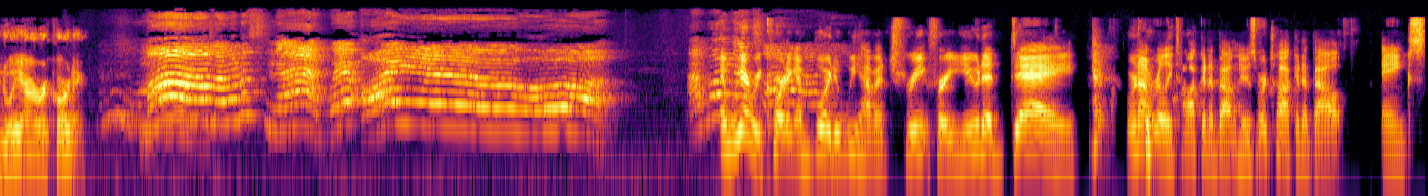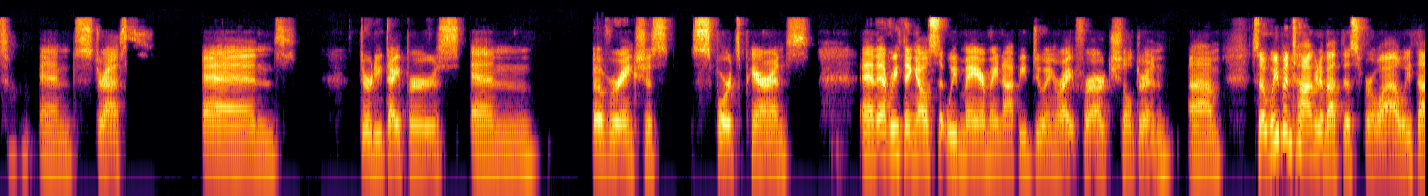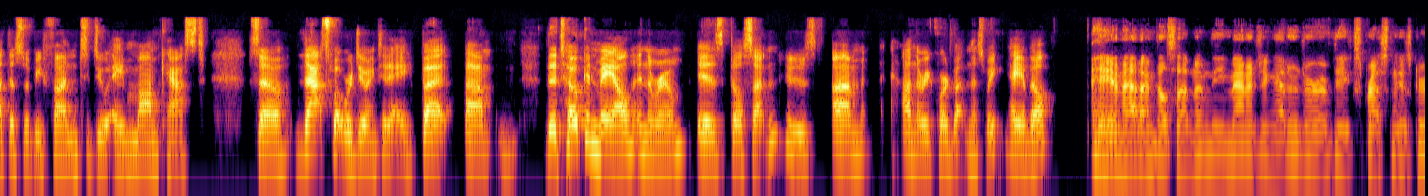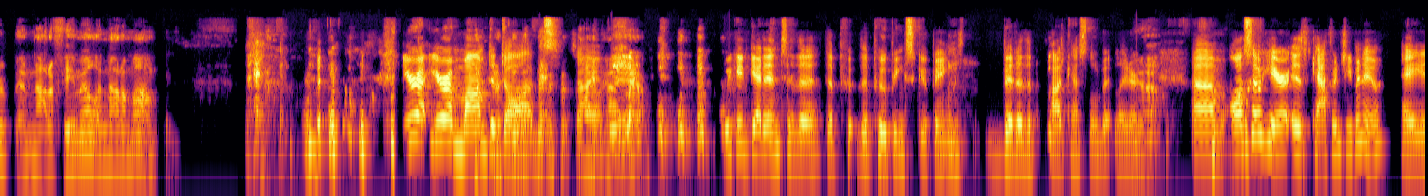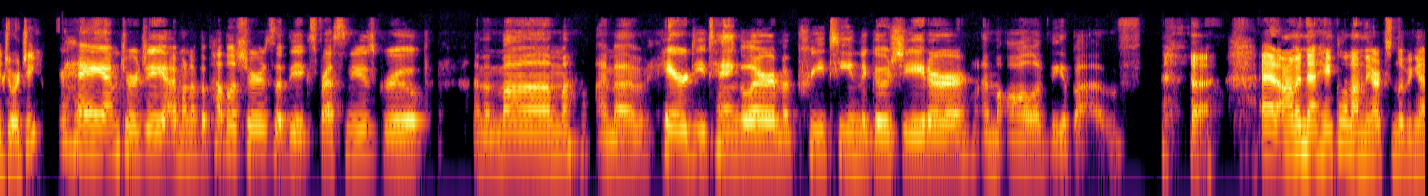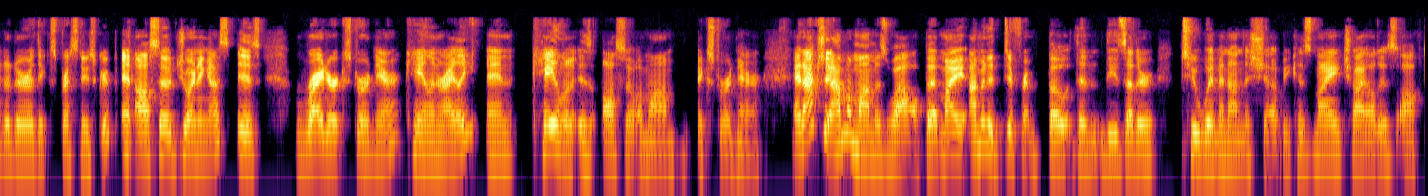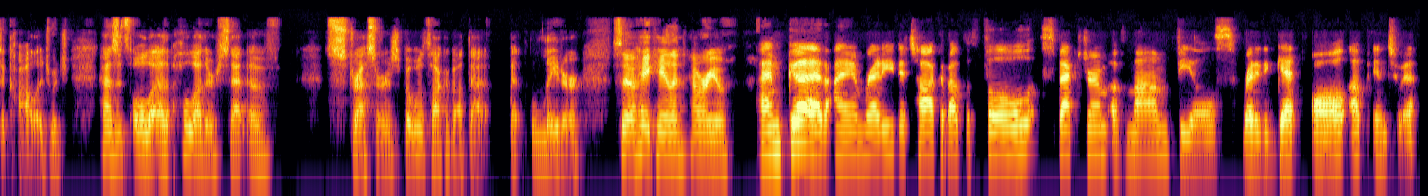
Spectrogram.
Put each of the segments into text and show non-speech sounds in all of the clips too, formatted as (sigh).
And we are recording. Mom, I want a snack. Where are you? And we are recording, and boy, do we have a treat for you today. We're not really talking about news, we're talking about angst and stress and dirty diapers and over anxious sports parents and everything else that we may or may not be doing right for our children. Um, so we've been talking about this for a while. We thought this would be fun to do a momcast. So that's what we're doing today. But um, the token male in the room is Bill Sutton, who's um, on the record button this week. Hey, Bill. Hey, Annette, I'm Bill Sutton. I'm the managing editor of the Express News Group, and not a female and not a mom. (laughs) you're a, you're a mom to dogs. (laughs) So I, I am. (laughs) we could get into the the the pooping scooping bit of the podcast a little bit later. Yeah. Um, also here is Kathryn G. Menu. Hey, Georgie. Hey, I'm Georgie. I'm one of the publishers of the Express News Group. I'm a mom. I'm a hair detangler. I'm a preteen negotiator. I'm all of the above. (laughs) and I'm Annette Hinkle, and I'm the Arts and Living Editor of the Express News Group. And also joining us is writer extraordinaire Cailin Riley, and Cailin is also a mom extraordinaire. And actually, I'm a mom as well, but my I'm in a different boat than these other two women on the show because my child is off to college, which has its whole, a whole other set of stressors. But we'll talk about that uh, later. So, hey, Cailin, how are you? I'm good. I am ready to talk about the full spectrum of mom feels, ready to get all up into it.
